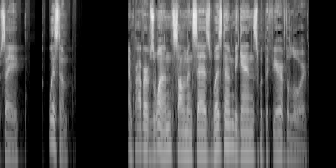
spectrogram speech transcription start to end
say, wisdom. In Proverbs 1, Solomon says, Wisdom begins with the fear of the Lord.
